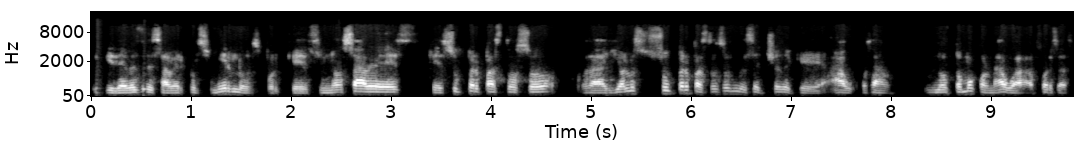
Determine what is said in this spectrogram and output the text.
y debes de saber consumirlos, porque si no sabes que es súper pastoso, o sea, yo los súper pastosos les echo de que, o sea, lo tomo con agua a fuerzas.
